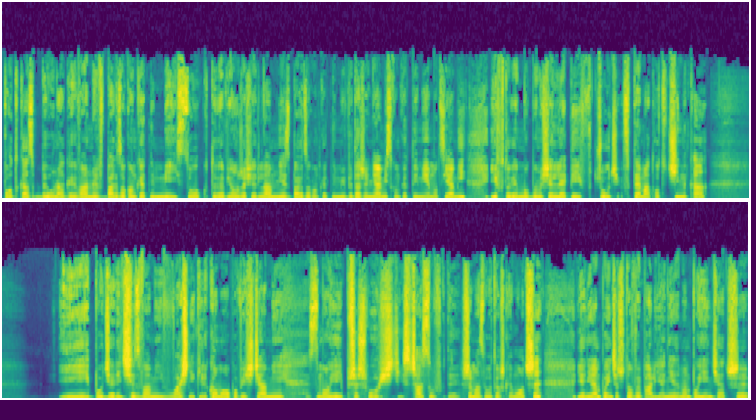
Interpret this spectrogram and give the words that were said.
podcast był nagrywany w bardzo konkretnym miejscu, które wiąże się dla mnie z bardzo konkretnymi wydarzeniami, z konkretnymi emocjami i w którym mógłbym się lepiej wczuć w temat odcinka, i podzielić się z wami właśnie kilkoma opowieściami z mojej przeszłości, z czasów, gdy Szymas był troszkę młodszy. Ja nie mam pojęcia, czy to wypali. Ja nie mam pojęcia, czy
